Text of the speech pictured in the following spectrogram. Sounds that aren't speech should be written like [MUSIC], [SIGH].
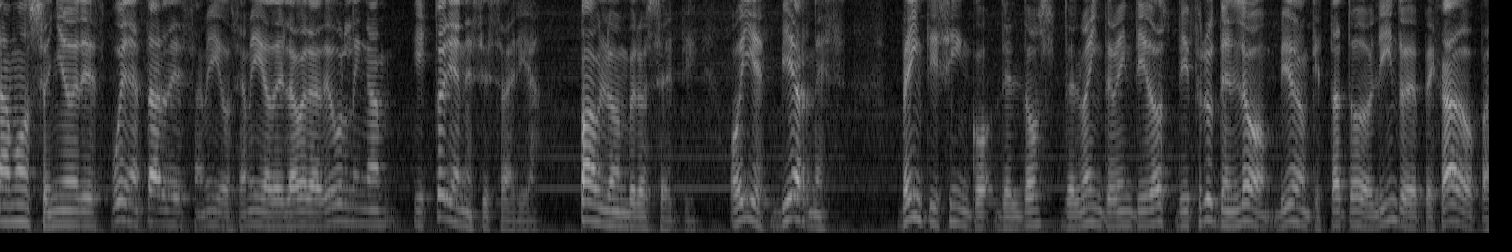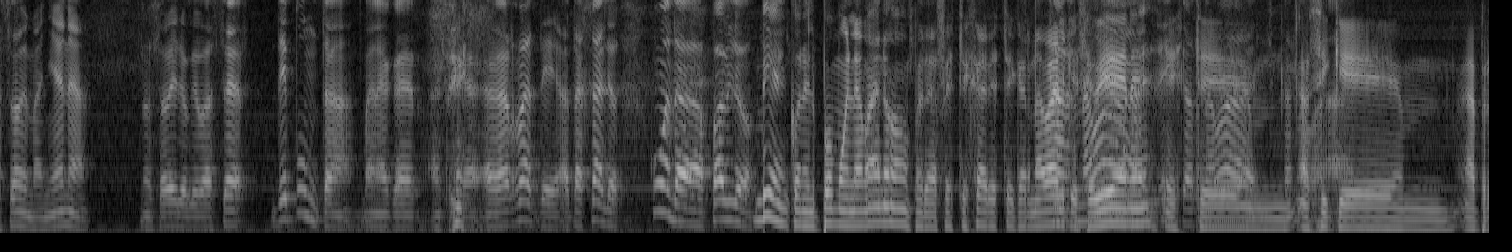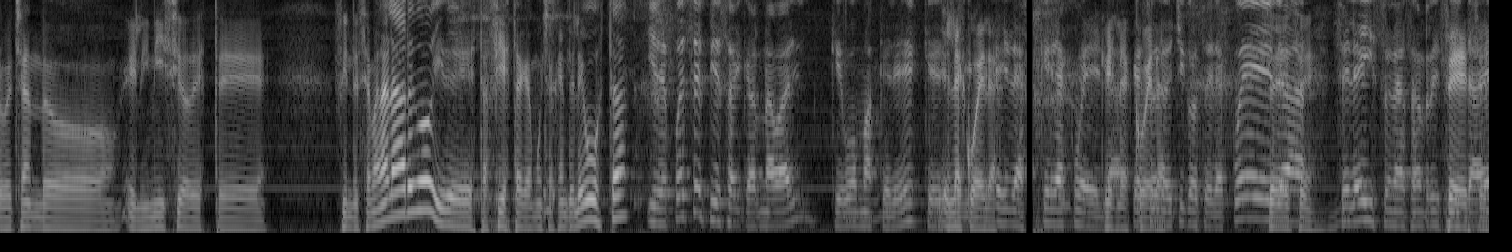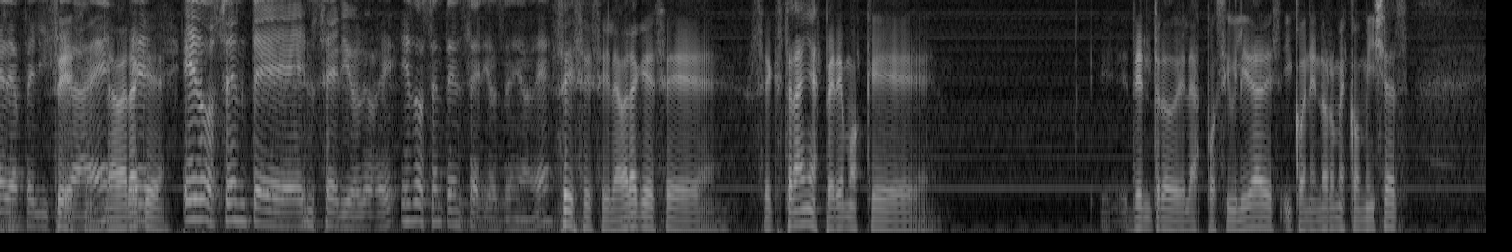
estamos, señores. Buenas tardes, amigos y amigas de la hora de Hurlingham. Historia necesaria. Pablo Ambrosetti. Hoy es viernes 25 del 2 del 2022. Disfrútenlo. Vieron que está todo lindo y despejado. Pasado de mañana no sabe lo que va a ser de punta van a caer. Así que agarrate, atajalo. ¿Cómo andas, Pablo? Bien, con el pomo en la mano para festejar este carnaval, que se viene. Este, mm, Así que mm, aprovechando el inicio de este fin de semana largo y de esta fiesta que a mucha gente le gusta. Y después empieza el carnaval que vos más querés, que es, la escuela. Que la escuela. Que, la escuela. son los chicos de la escuela. Se le hizo una sonrisita eh, de felicidad. Eh. La verdad es, que... es docente en serio, eh, es docente en serio el señor. ¿eh? Sí, sí, sí, la verdad que se, se extraña, esperemos que dentro de las posibilidades y con enormes comillas,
